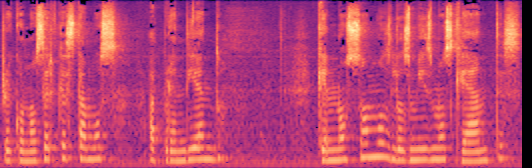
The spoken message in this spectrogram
reconocer que estamos aprendiendo, que no somos los mismos que antes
